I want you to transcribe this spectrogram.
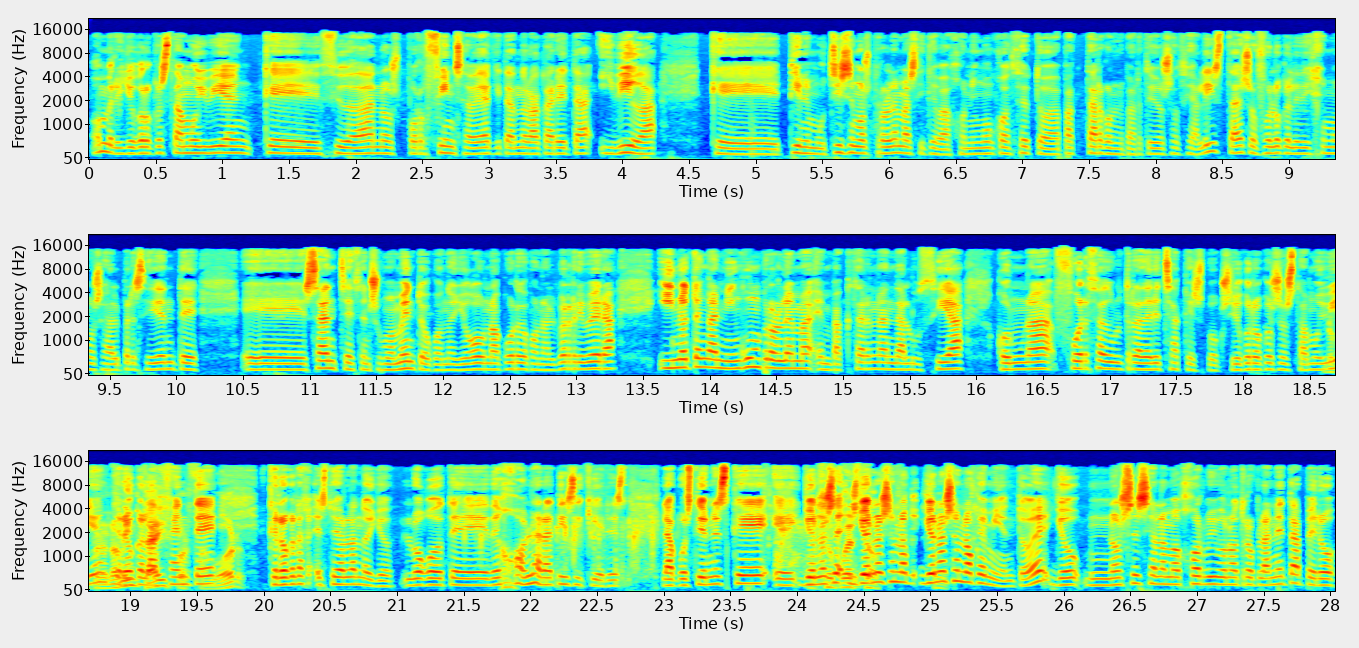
Hombre, yo creo que está muy bien que Ciudadanos por fin se vaya quitando la careta y diga que tiene muchísimos problemas y que bajo ningún concepto va a pactar con el Partido Socialista. Eso fue lo que le dijimos al presidente eh, Sánchez en su momento cuando llegó a un acuerdo con Albert Rivera y no tenga ningún problema en pactar en Andalucía con una fuerza de ultraderecha que es Vox. Yo creo que eso está muy bien. creo que la gente, creo que estoy hablando yo. Luego te dejo hablar a ti si quieres. La cuestión es que eh, yo, no sé, yo, no sé, yo no sé en lo que miento, ¿eh? yo no sé si a lo mejor vivo en otro planeta, pero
